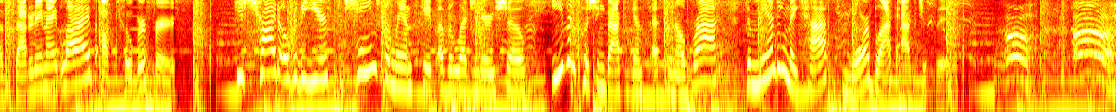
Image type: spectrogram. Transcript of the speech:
of Saturday Night Live October 1st. He's tried over the years to change the landscape of the legendary show, even pushing back against SNL brass, demanding they cast more black actresses. Oh, oh.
